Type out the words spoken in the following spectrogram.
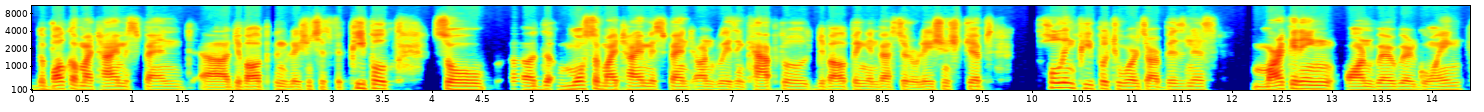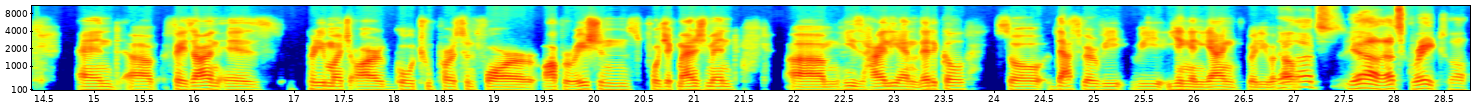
the bulk of my time is spent uh, developing relationships with people so uh, the, most of my time is spent on raising capital developing investor relationships pulling people towards our business marketing on where we're going and uh, Faizan is pretty much our go-to person for operations, project management. Um, he's highly analytical. So that's where we we yin and yang really well. No, that's yeah, that's great. Well,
